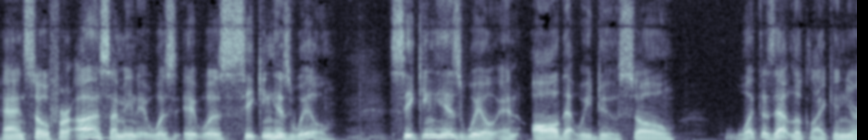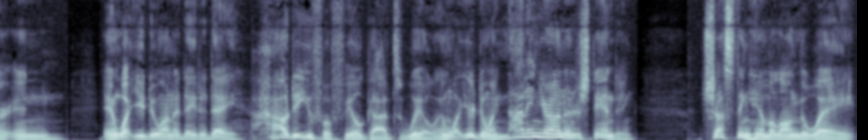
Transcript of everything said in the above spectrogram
And so for us, I mean, it was it was seeking His will, seeking His will in all that we do. So, what does that look like in your in in what you do on a day to day? How do you fulfill God's will in what you're doing, not in your own understanding, trusting Him along the way,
